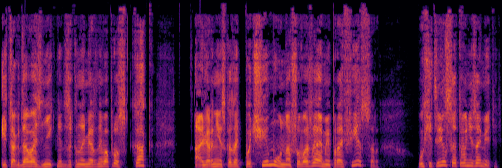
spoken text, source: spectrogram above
И тогда возникнет закономерный вопрос, как, а вернее сказать, почему наш уважаемый профессор ухитрился этого не заметить.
